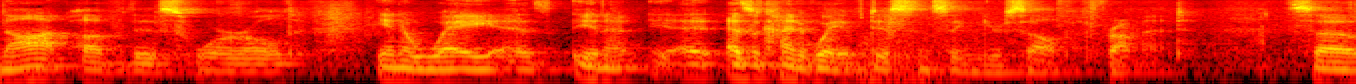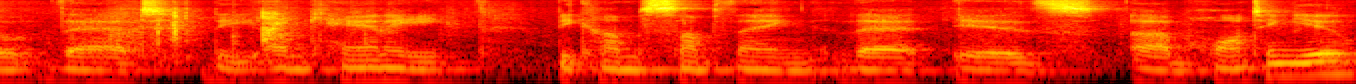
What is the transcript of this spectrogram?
not of this world in a way as in a as a kind of way of distancing yourself from it so that the uncanny becomes something that is um, haunting you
